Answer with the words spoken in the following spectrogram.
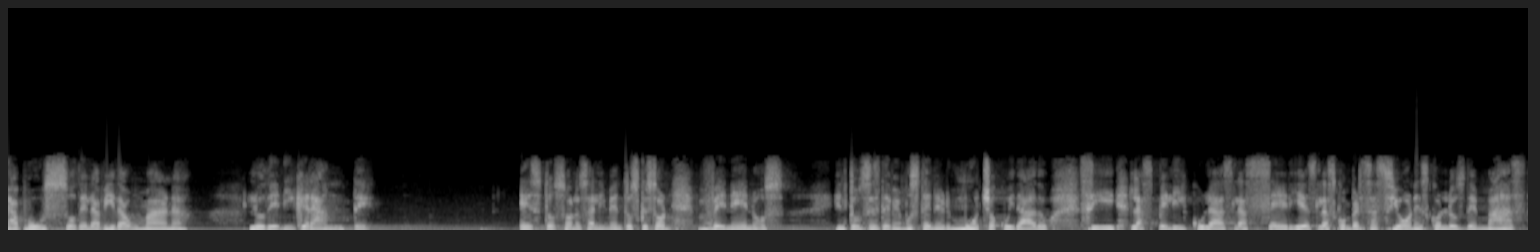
abuso de la vida humana, lo denigrante. Estos son los alimentos que son venenos. Entonces debemos tener mucho cuidado si las películas, las series, las conversaciones con los demás,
